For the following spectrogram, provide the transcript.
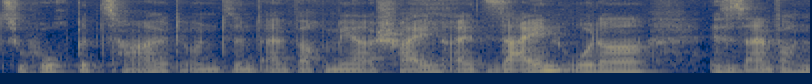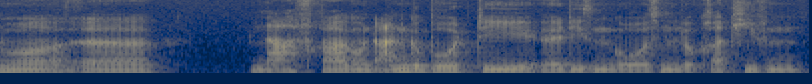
zu hoch bezahlt und sind einfach mehr Schein als Sein oder ist es einfach nur äh, Nachfrage und Angebot, die äh, diesen großen lukrativen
